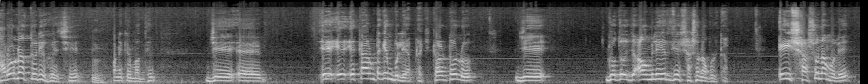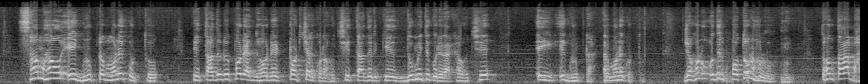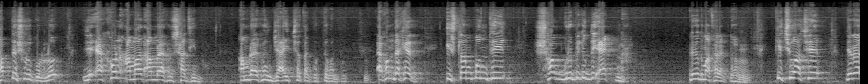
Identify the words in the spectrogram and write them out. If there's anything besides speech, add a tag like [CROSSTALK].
ধারণা তৈরি হয়েছে অনেকের মধ্যে যে এর কারণটাকে আমি বলি আপনাকে। কারণটা হলো যে গত যে আওয়ামী লীগের যে শাসন আমলটা এই শাসন আমলে সামহাও এই গ্রুপটা মনে করত যে তাদের উপর এক ধরনের টর্চার করা হচ্ছে তাদেরকে দমিত করে রাখা হচ্ছে এই এই গ্রুপটা তারা মনে করতো। যখন ওদের পতন হলো তখন তারা ভাবতে শুরু করল যে এখন আমার আমরা এখন স্বাধীন। আমরা এখন যা ইচ্ছা তা করতে পারব। এখন দেখেন ইসলামপন্থী সব গ্রুপই কিন্তু এক না। এটা কিন্তু মাথায় রাখতে হবে। কিছু আছে যারা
